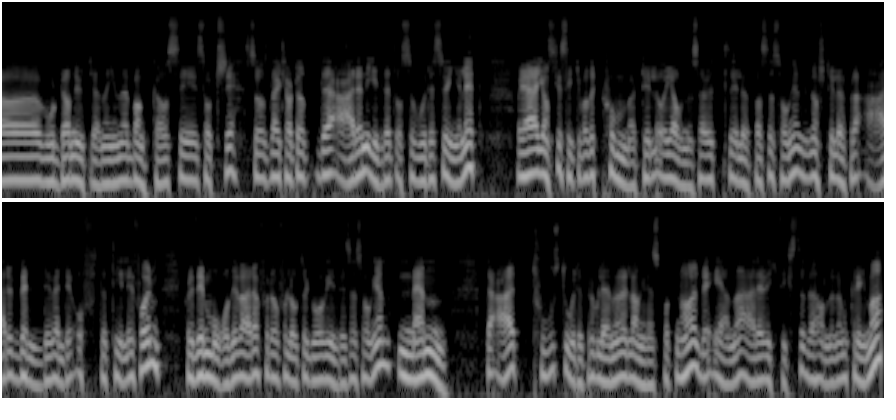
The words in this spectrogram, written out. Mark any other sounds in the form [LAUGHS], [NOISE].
hvordan utlendingene banka oss i Sotsji. Så det er klart at det er en idrett også hvor det svinger litt. Og jeg er ganske sikker på at det kommer til å javne seg ut i løpet av sesongen. De norske løpere er veldig veldig ofte tidlig i form, for det må de være for å få lov til å gå videre i sesongen. Men det er to store problemer langrennssporten har. Det ene er det viktigste, det handler om klima.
